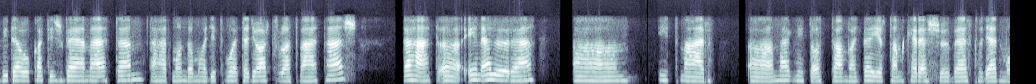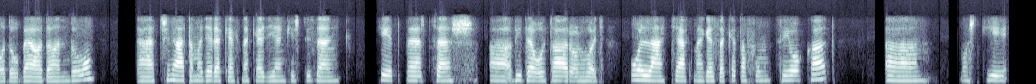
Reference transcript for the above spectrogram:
videókat is beemeltem, tehát mondom, hogy itt volt egy arculatváltás. Tehát én előre itt már megnyitottam, vagy beírtam keresőbe ezt, hogy Edmodo beadandó. Tehát csináltam a gyerekeknek egy ilyen kis két perces videót arról, hogy hol látják meg ezeket a funkciókat. Most ki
